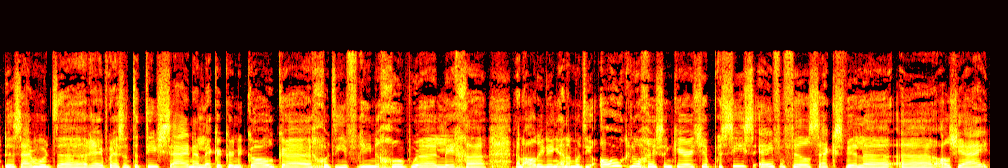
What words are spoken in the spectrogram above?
Dus hij moet uh, representatief zijn en lekker kunnen koken. En goed in je vriendengroep uh, liggen. En al die dingen. En dan moet hij ook nog eens een keertje precies evenveel seks willen als jij.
